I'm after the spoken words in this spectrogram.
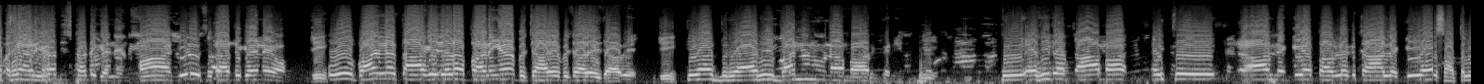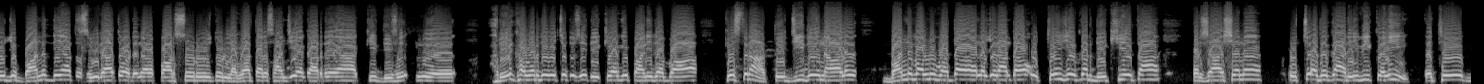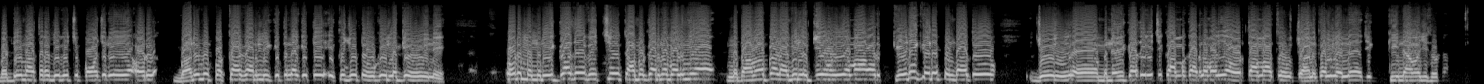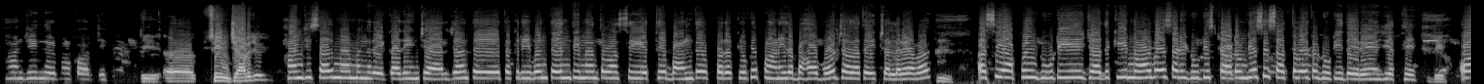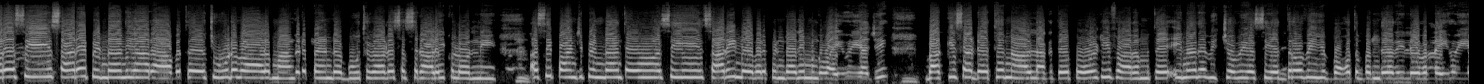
ਪੱਥਰਾਂ ਦੀ ਸਟੱਡ ਕਹਿੰਦੇ ਆ। ਹਾਂ ਜਿਹੜੇ ਸਟੱਡ ਕਹਿੰਦੇ ਹੋ ਜੀ। ਉਹ ਬਣਨਾ ਤਾਂ ਕਿ ਜਿਹੜਾ ਪਾਣੀ ਆ ਵਿਚਾਲੇ ਵਿਚਾਲੇ ਜਾਵੇ। ਜੀ। ਕਿ ਆ ਦਰਿਆ ਦੇ ਬੰਨ ਨੂੰ ਨਾ ਮਾਰ ਕਰੇ। ਤੇ ਅਸੀਂ ਤਾਂ ਤਾਂ ਇੱਥੇ ਆ ਲੱਗੇ ਆ ਪਬਲਿਕ ਤਾਂ ਲੱਗੀ ਆ। ਸਤਲੁਜ ਬੰਨ ਦੀਆਂ ਤਸਵੀਰਾਂ ਤੁਹਾਡੇ ਨਾਲ ਪਰਸੋਂ ਰੋਜ਼ ਤੋਂ ਲਗਾਤਾਰ ਸਾਂਝੀਆਂ ਕਰ ਰਹੇ ਹਾਂ ਕਿ ਹਰੇਕ ਖਬਰ ਦੇ ਵਿੱਚ ਤੁਸੀਂ ਦੇਖਿਆ ਕਿ ਪਾਣੀ ਦਾ ਵਹਾਅ ਕਿਸ ਤਰ੍ਹਾਂ ਤੇਜ਼ੀ ਦੇ ਨਾਲ ਬੰਨ ਵੱਲ ਨੂੰ ਵਧਦਾ ਹੋਇਆ ਨਜ਼ਰ ਆਉਂਦਾ। ਉੱਥੇ ਜੇਕਰ ਦੇਖੀਏ ਤਾਂ ਪ੍ਰਸ਼ਾਸਨ ਉੱਚ ਅਧਿਕਾਰੀ ਵੀ ਕਈ ਇੱਥੇ ਵੱਡੀ ਮਾਤਰਾ ਦੇ ਵਿੱਚ ਪਹੁੰਚ ਰਹੇ ਔਰ ਬੰਨ ਨੂੰ ਪੱਕਾ ਕਰਨ ਲਈ ਕਿਤੇ ਨਾ ਕਿਤੇ ਇਕਜੁੱਟ ਹੋ ਕੇ ਲੱਗੇ ਹੋਏ ਨੇ। ਔਰ ਮਨਰੇਗਾ ਦੇ ਵਿੱਚ ਕੰਮ ਕਰਨ ਵਾਲੀਆਂ ਮਤਾਵਾਂ ਭੈਣਾਂ ਵੀ ਲੱਗੀਆਂ ਹੋਈਆਂ ਵਾ ਔਰ ਕਿਹੜੇ ਕਿਹੜੇ ਪਿੰਡਾਂ ਤੋਂ ਜੋ ਮਨਰੇਗਾ ਦੇ ਵਿੱਚ ਕੰਮ ਕਰਨ ਵਾਲੀਆਂ ਔਰਤਾਂ ਵਾ ਤੋਂ ਜਾਣਕਾਰੀ ਲੈਣੇ ਆ ਜੀ। ਕੀ ਨਾਮ ਹੈ ਜੀ ਤੁਹਾਡਾ? ਹਾਂਜੀ ਨਿਰਮਲ ਕੌਰ ਜੀ। ਜੀ ਤੁਸੀਂ ਇੰਚਾਰਜ ਹੋ ਜੀ? ਹਾਂਜੀ ਸਰ ਮੈਂ ਮਨਰੇਗਾ ਦੀ ਇੰਚਾਰਜ ਹਾਂ ਤੇ ਤਕਰੀਬਨ 3 ਦਿਨਾਂ ਤੋਂ ਅਸੀਂ ਇੱਥੇ ਬੰਦ ਦੇ ਉੱਪਰ ਕਿਉਂਕਿ ਪਾਣੀ ਦਾ ਬਹਾਅ ਬਹੁਤ ਜ਼ਿਆਦਾ ਤੇਜ਼ ਚੱਲ ਰਿਹਾ ਵਾ। ਅਸੀਂ ਆਪਣੀ ਡਿਊਟੀ ਜਦ ਕਿ 9 ਵਜੇ ਸਾਡੀ ਡਿਊਟੀ ਸਟਾਰਟ ਹੁੰਦੀ ਹੈ ਅਸੀਂ 7 ਵਜੇ ਤੋਂ ਡਿਊਟੀ ਦੇ ਰਹੇ ਹਾਂ ਜੀ ਇੱਥੇ। ਜੀ। ਔਰ ਅਸੀਂ ਸਾਰੇ ਪਿੰਡਾਂ ਦੀਆਂ ਰਾਬਤ ਚੂੜਵਾਲ ਮੰਗੜ ਪਿੰਡ ਬੂਥਗੜ ਸਸਰਾਲੀ ਕਲੋਨੀ ਅਸੀਂ ਪੰਜ ਪਿੰਡਾਂ ਤੋਂ ਅਸੀਂ ਸਾਰੀ ਲੇਬਰ ਪਿੰਡਾਂ ਦੀ ਮੰਗਵਾਈ ਹੋਈ ਆ ਜੀ। ਬਾਕੀ ਸਾਡੇ ਇੱਥੇ ਨਾਲ ਲੱਗਦੇ ਪੋਲਟਰੀ ਫਾਰਮ ਤੇ ਇਹਨਾਂ ਦੇ ਵਿੱਚੋਂ ਵੀ ਅਸੀਂ ਇਧਰੋਂ ਵੀ ਬਹੁਤ ਬੰਦਿਆਂ ਦੀ ਲੇਬਰ ਲਈ ਹੋਈ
